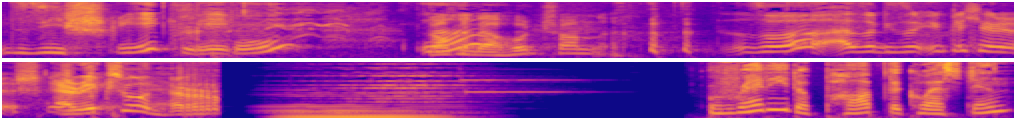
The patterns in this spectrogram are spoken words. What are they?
sie schräg legen. Doch ne? in der Hood schon. So, also diese übliche schräg. Eric schon. Ready to pop the question?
